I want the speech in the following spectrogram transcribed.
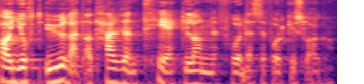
har gjort urett at Herren tek landet fra disse folkeslagene.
